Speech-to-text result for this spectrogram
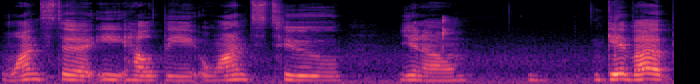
wants to eat healthy, wants to, you know, give up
